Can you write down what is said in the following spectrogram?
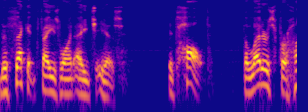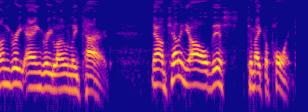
the second phase 1H is. It's HALT. The letters for hungry, angry, lonely, tired. Now, I'm telling you all this to make a point.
